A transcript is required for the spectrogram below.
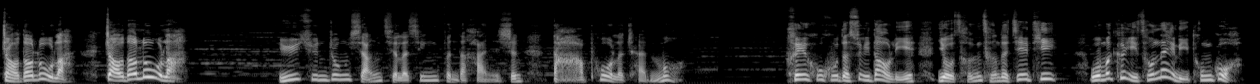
找到路了！找到路了！鱼群中响起了兴奋的喊声，打破了沉默。黑乎乎的隧道里有层层的阶梯，我们可以从那里通过。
